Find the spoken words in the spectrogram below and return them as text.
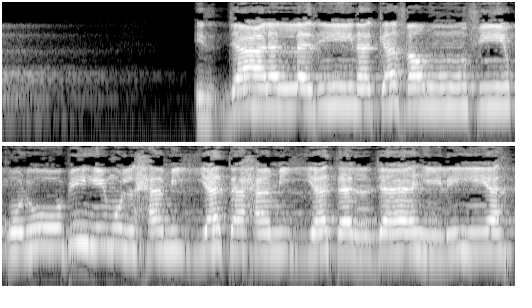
إذ جعل الذين كفروا في قلوبهم الحمية حمية الجاهلية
